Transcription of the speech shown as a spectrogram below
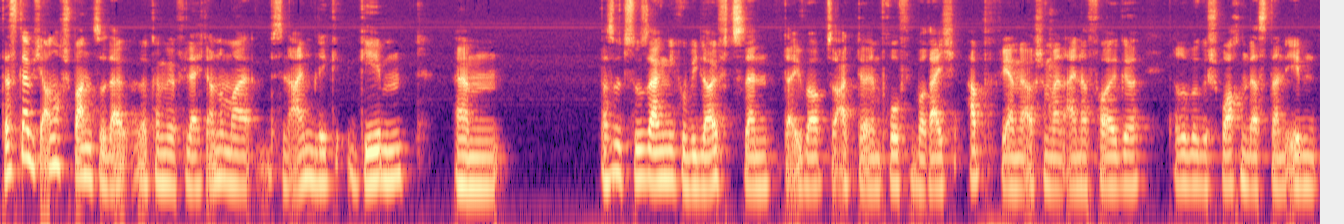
das ist, glaube ich, auch noch spannend. So, da, da, können wir vielleicht auch noch mal ein bisschen Einblick geben. Ähm, was würdest du sagen, Nico, wie läuft es denn da überhaupt so aktuell im Profibereich ab? Wir haben ja auch schon mal in einer Folge darüber gesprochen, dass dann eben,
